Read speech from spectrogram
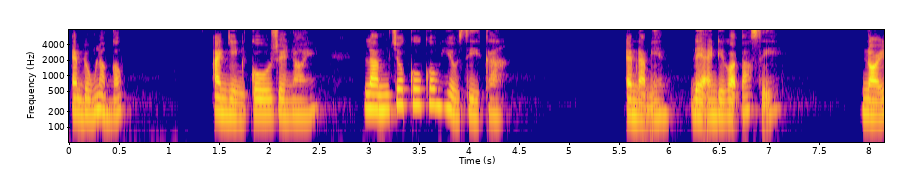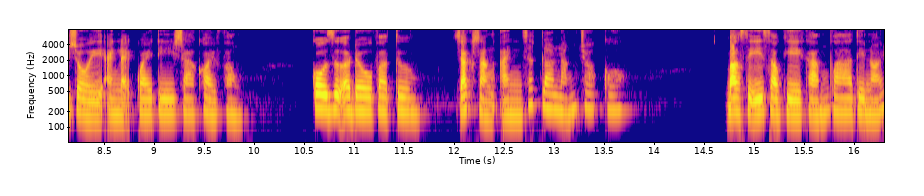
Em đúng là ngốc. Anh nhìn cô rồi nói, làm cho cô không hiểu gì cả. Em nằm yên, để anh đi gọi bác sĩ. Nói rồi anh lại quay đi ra khỏi phòng. Cô dựa đầu vào tường, chắc rằng anh rất lo lắng cho cô. Bác sĩ sau khi khám qua thì nói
